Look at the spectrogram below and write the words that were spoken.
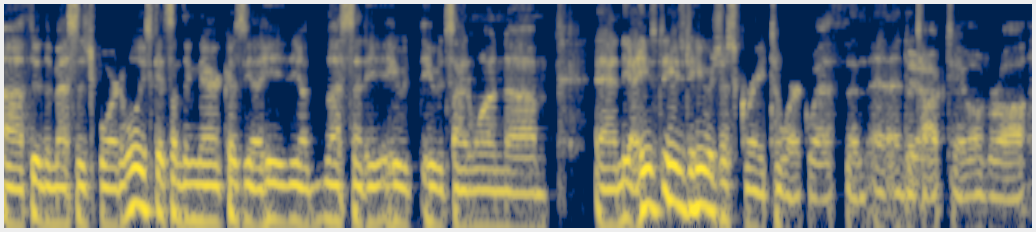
uh, through the message board. And we'll at least get something there because yeah, he you know Les said he he would he would sign one. Um, and yeah, he's, he's he was just great to work with and and, and to yeah. talk to overall.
